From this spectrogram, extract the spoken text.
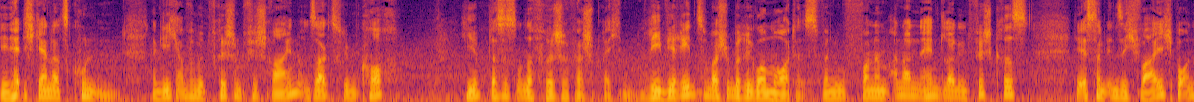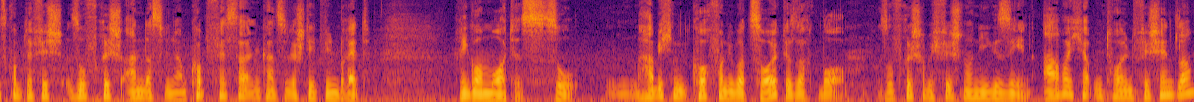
den hätte ich gerne als Kunden, dann gehe ich einfach mit frischem Fisch rein und sage zu dem Koch, hier, das ist unser frische Versprechen. Re- Wir reden zum Beispiel über Rigor Mortis. Wenn du von einem anderen Händler den Fisch kriegst, der ist dann in sich weich. Bei uns kommt der Fisch so frisch an, dass du den am Kopf festhalten kannst und der steht wie ein Brett. Rigor Mortis. So, habe ich einen Koch von überzeugt, der sagt, boah, so frisch habe ich Fisch noch nie gesehen. Aber ich habe einen tollen Fischhändler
